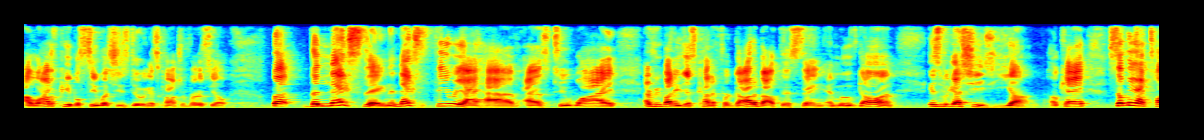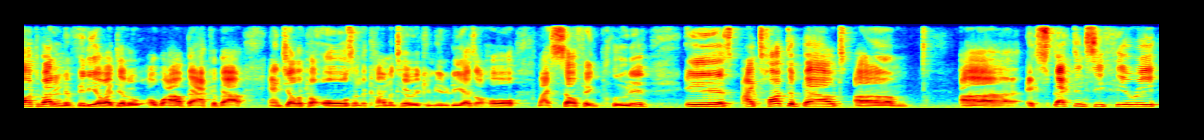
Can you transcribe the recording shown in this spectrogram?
a lot of people see what she's doing as controversial. But the next thing, the next theory I have as to why everybody just kind of forgot about this thing and moved on is because she's young, okay? Something I talked about in a video I did a, a while back about Angelica Oles and the commentary community as a whole, myself included, is I talked about um, uh, expectancy theory,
